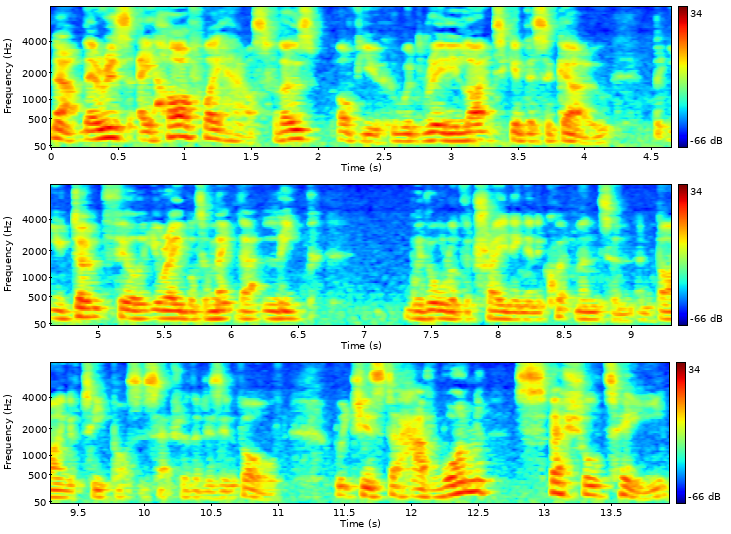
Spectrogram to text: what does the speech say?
Now, there is a halfway house for those of you who would really like to give this a go, but you don't feel that you're able to make that leap with all of the training and equipment and, and buying of teapots, etc., that is involved, which is to have one special tea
